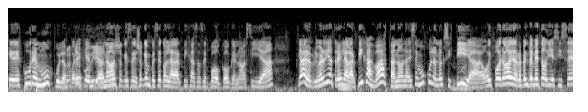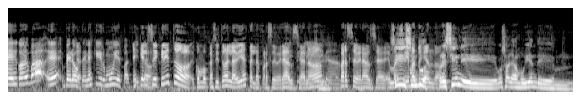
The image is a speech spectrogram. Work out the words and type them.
que descubren músculos, No por ejemplo, pudiendo. ¿no? Yo qué sé, yo que empecé con lagartijas hace poco, que no hacía, Claro, el primer día Mm. tres lagartijas, basta, no, no, ese músculo no existía. Hoy por hoy de repente meto 16, con- va, eh, pero tenés que ir muy despacito. Es que el secreto, como casi todo en la vida, está en la perseverancia, ¿no? Perseverancia, en ma- Sí, sin manteniendo. duda. Recién eh, vos hablabas muy bien de, mm,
